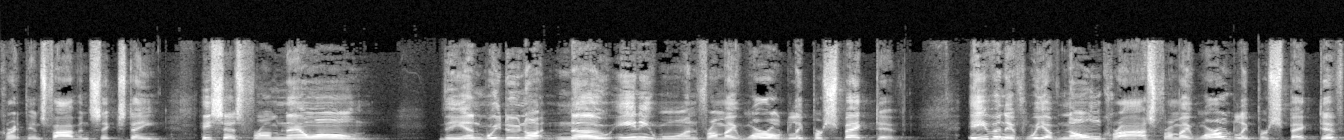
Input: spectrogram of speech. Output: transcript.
Corinthians 5 and 16. He says, From now on, then, we do not know anyone from a worldly perspective. Even if we have known Christ from a worldly perspective,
